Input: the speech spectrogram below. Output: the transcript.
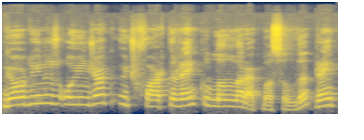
Gördüğünüz oyuncak 3 farklı renk kullanılarak basıldı. Renk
